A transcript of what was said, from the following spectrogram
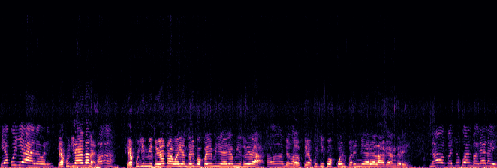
ફેકુજી આયા હતા વળી. ફેકુજી આવ્યા હતા ને? હા. ફેકુજી મી જોયા તા વહી અંદર બપાઈ મી અરે મી જોયા. હા કે ફેકુજી કોક કોણ ભરીને અરે લાગે અંદર. ના કશું કોણ ભર્યા નહીં.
